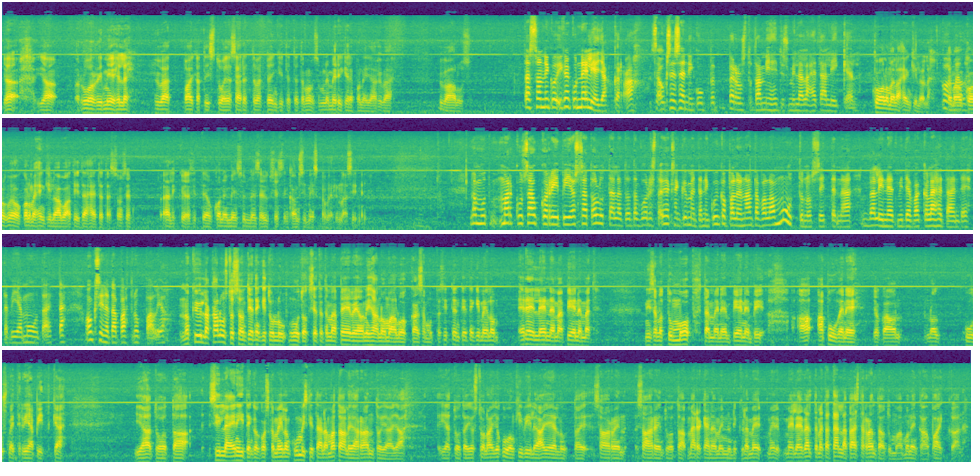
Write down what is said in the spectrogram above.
Ja, ja ruorimiehelle hyvät paikat istua ja säädettävät penkit, että tämä on semmoinen merikelpoinen ja hyvä, hyvä alus. Tässä on niinku ikään kuin neljä jakkaraa. Onko se se niinku perustota miehitys, millä lähdetään liikkeelle? Kolmella henkilöllä. Kolmella. Tämä on kolme, joo, kolme henkilöä vaatii tähän, että tässä on se päällikkö ja sitten on konemies yleensä yksi ja sitten kansimieskaverina sinne. No mutta Markku Saukkoriipi, jos sä oot ollut täällä tuota vuodesta 90, niin kuinka paljon on tavallaan muuttunut sitten nämä välineet, miten vaikka lähetään tehtäviä ja muuta, että onko siinä tapahtunut paljon? No kyllä, kalustossa on tietenkin tullut muutoksia, että tämä PV on ihan omaa luokkaansa, mutta sitten tietenkin meillä on edelleen nämä pienemmät, niin sanottu MOP, tämmöinen pienempi apuvene, joka on noin 6 metriä pitkä. Ja tuota, sillä eniten, koska meillä on kumminkin täällä matalia rantoja ja, ja tuota, jos tuolla joku on kiville ajellut tai saaren, saaren tuota, märkänä mennyt, niin kyllä me, me, meillä ei välttämättä tällä päästä rantautumaan monenkaan paikkaan.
